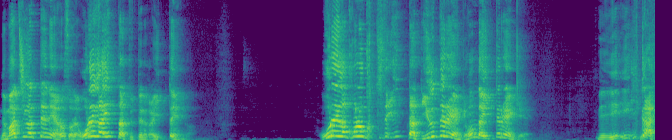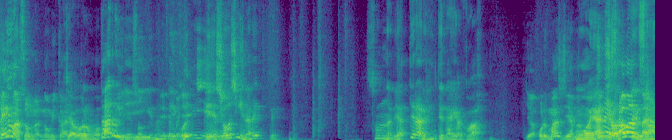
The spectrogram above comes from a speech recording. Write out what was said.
で間違ってんねんやろそれ。俺が行ったって言ってんねんから行ってんやんか。俺がこの口で行ったって言ってるやんけ。ほんだら行ってるやんけ。でええ行かへんわそんなん飲み会。じゃあ俺もだるいねそんな。んええええ正直になれって。そんなんでやってられへんって大学はいや俺マジでやめもうやめろってそ触んなよ。の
